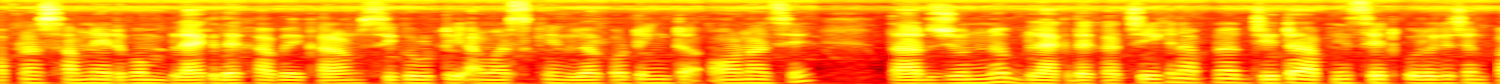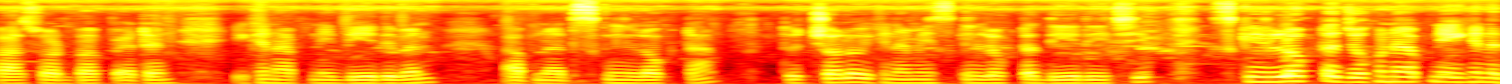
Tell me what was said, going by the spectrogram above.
আপনার সামনে এরকম ব্ল্যাক দেখাবে, কারণ সিকিউরিটি আমার স্ক্রিন রেকর্ডিংটা অন আছে, তার জন্য ব্ল্যাক দেখাচ্ছে। এখানে আপনার যেটা আপনি সেট করে রেখেছেন পাসওয়ার্ড বা প্যাটার্ন এখানে আপনি দিয়ে দেবেন আপনার স্ক্রিন লকটা তো চলো এখানে আমি স্ক্রিন লকটা দিয়ে দিয়েছি। স্ক্রিন লকটা যখন আপনি এখানে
